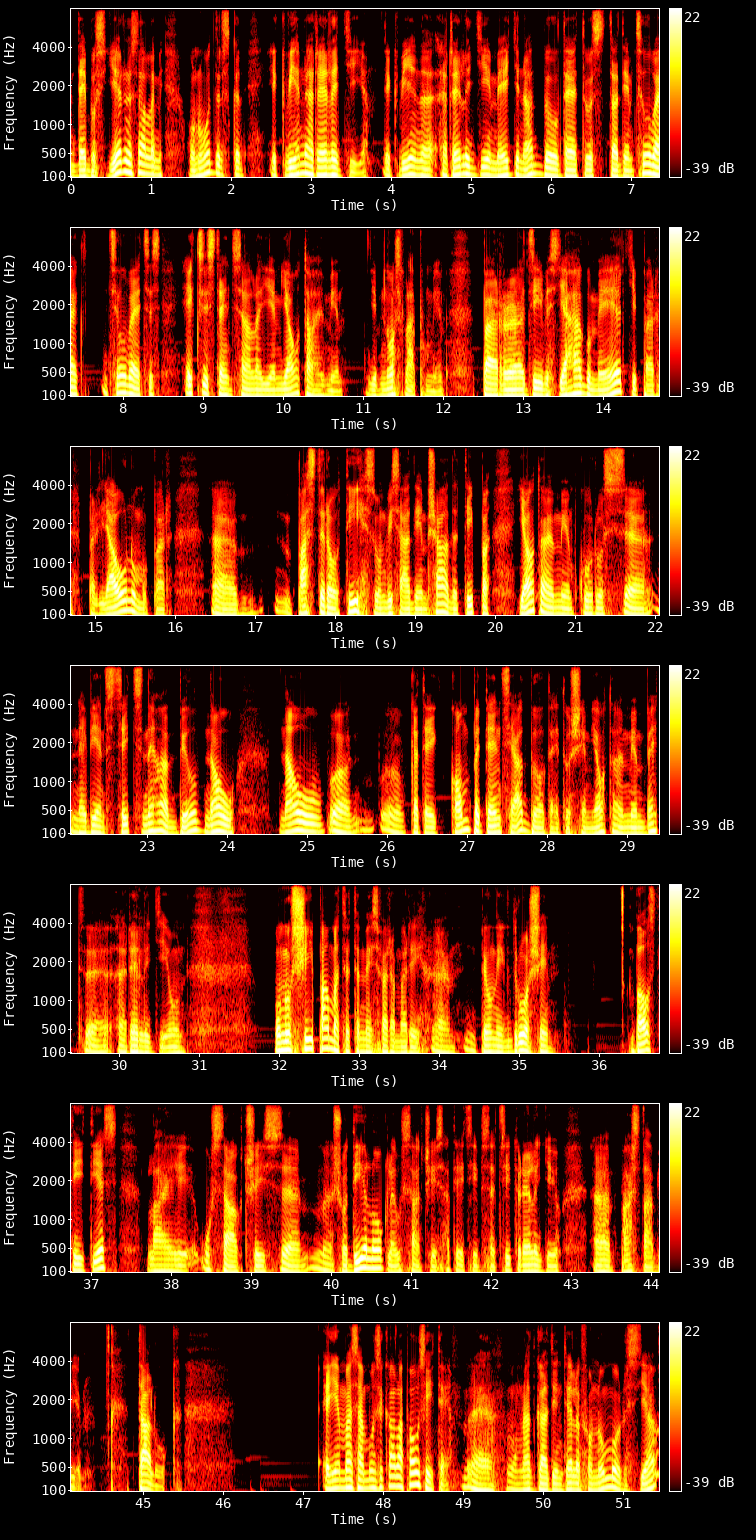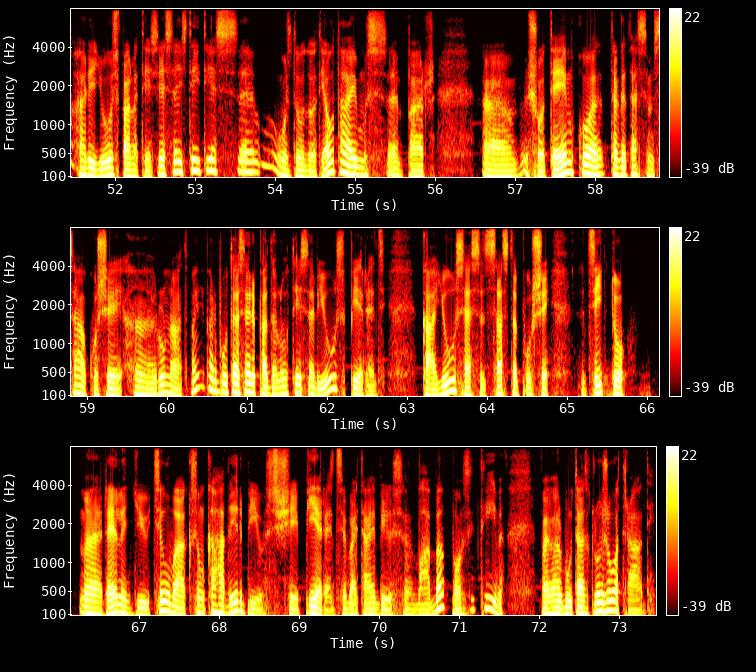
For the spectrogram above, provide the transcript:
debusu Jeruzalemi, un otrs, kad ikviena reliģija, ikviena reliģija mēģina atbildēt uz tādiem cilvēk, cilvēces eksistenciālajiem jautājumiem, jeb noslēpumiem par dzīves jēgu mērķi, par, par ļaunumu, par uh, pasteroties un visādiem šāda tipa jautājumiem, kurus uh, neviens cits neatbild, nav uh, nav, uh, uh, teikt, kompetence atbildēt uz šiem jautājumiem, bet uh, reliģija. Un, Un uz šī pamata mēs varam arī uh, pilnīgi droši balstīties, lai uzsākt šīs, uh, šo dialogu, lai uzsākt šīs attiecības ar citu reliģiju uh, pārstāvjiem. Tālūk, ejam mazā muzikālā pauzītē. Un atgādinu telefonu numurus, ja arī jūs vēlaties iesaistīties, uzdodot jautājumus par šo tēmu, ko tagad esam sākuši runāt, vai varbūt tās arī padaloties ar jūsu pieredzi, kā jūs esat sastapuši citu reliģiju cilvēkus un kāda ir bijusi šī pieredze, vai tā ir bijusi laba, pozitīva, vai varbūt tās gluži otrādi,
